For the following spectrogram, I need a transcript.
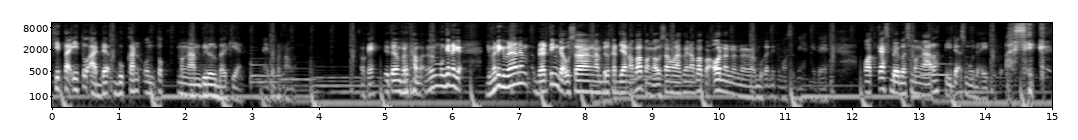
kita itu ada bukan untuk mengambil bagian. Nah itu pertama. Oke, okay? itu yang pertama. Mungkin agak gimana gimana berarti nggak usah ngambil kerjaan apa apa, nggak usah ngelakuin apa apa. Oh no no no, no. bukan itu maksudnya gitu ya. Podcast bebas mengarah tidak semudah itu. Asik.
